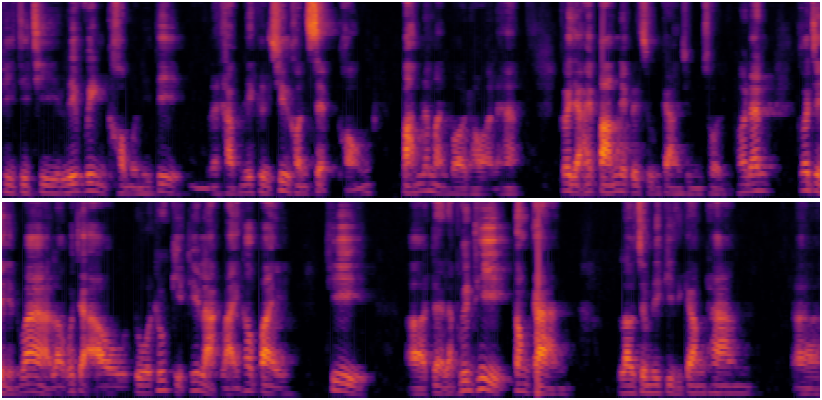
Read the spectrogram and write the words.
PTT Living Community อืมนะครับนี่คือชื่อคอนเซปต์ของปั๊มน้ำมันปตทนะฮะก็อยากให้ปั๊มเนี่ยเป็นศูนย์กลางชุมชน เพราะฉะนั้นก็จะเห็นว่าเราก็จะเอาตัวธุรกิจที่หลากหลายเข้าไปที่เอ่อ แต่ละพื้นที่ต้องการ เราจะมีกิจกรรมทางเอ่อ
